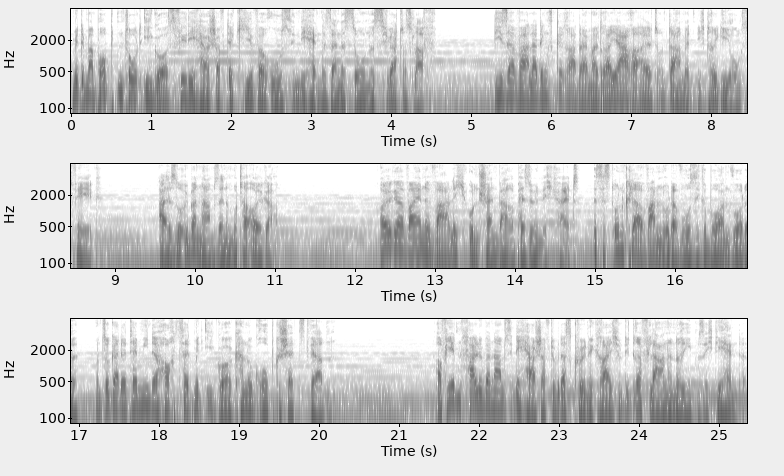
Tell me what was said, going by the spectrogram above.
Mit dem abrupten Tod Igors fiel die Herrschaft der Kiewer Rus in die Hände seines Sohnes Sviatoslav. Dieser war allerdings gerade einmal drei Jahre alt und damit nicht regierungsfähig. Also übernahm seine Mutter Olga. Olga war eine wahrlich unscheinbare Persönlichkeit. Es ist unklar, wann oder wo sie geboren wurde, und sogar der Termin der Hochzeit mit Igor kann nur grob geschätzt werden. Auf jeden Fall übernahm sie die Herrschaft über das Königreich und die Dreflanen rieben sich die Hände.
